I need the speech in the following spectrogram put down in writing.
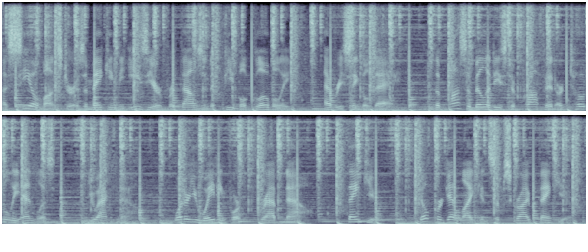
A SEO monster is a making the easier for thousands of people globally, every single day. The possibilities to profit are totally endless, you act now. What are you waiting for, grab now. Thank you. Don't forget like and subscribe thank you.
